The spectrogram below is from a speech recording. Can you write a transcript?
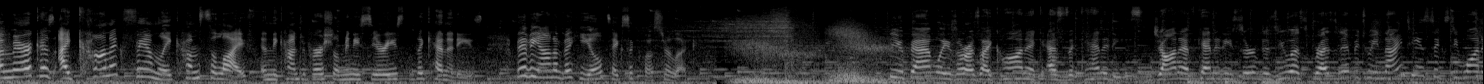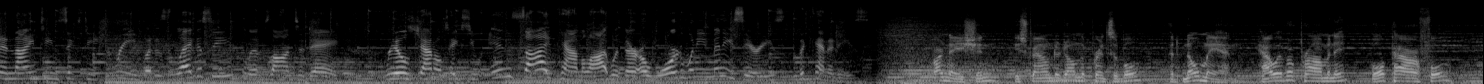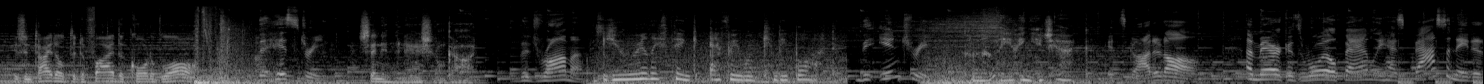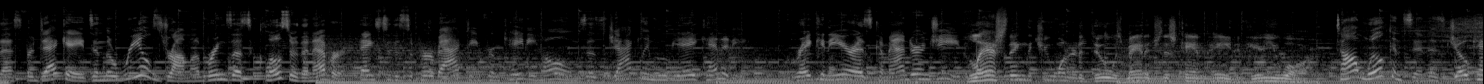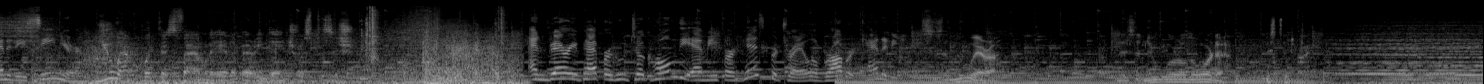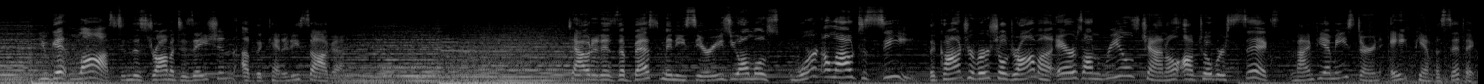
America's iconic family comes to life in the controversial miniseries The Kennedys. Viviana Vigil takes a closer look. Few families are as iconic as the Kennedys. John F. Kennedy served as U.S. president between 1961 and 1963, but his legacy lives on today. Reelz Channel takes you inside Camelot with their award-winning miniseries, The Kennedys. Our nation is founded on the principle that no man, however prominent or powerful, is entitled to defy the court of law. The history. Send in the National Guard. The drama. You really think everyone can be bought? The intrigue. I'm not leaving you, Jack. It's got it all. America's royal family has fascinated us for decades, and the Reelz drama brings us closer than ever, thanks to the superb acting from Katie Holmes as Jacqueline Bouvier Kennedy, Greg Kinnear as Commander in Chief, The last thing that you wanted to do was manage this campaign, and here you are. Tom Wilkinson as Joe Kennedy Sr., You have put this family in a very dangerous position. and Barry Pepper, who took home the Emmy for his portrayal of Robert Kennedy. This is a new era. There's a new world order, Mr. Director. You get lost in this dramatization of the Kennedy saga. Touted as the best miniseries you almost weren't allowed to see, the controversial drama airs on Reelz Channel October 6th, 9 p.m. Eastern, 8 p.m. Pacific.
